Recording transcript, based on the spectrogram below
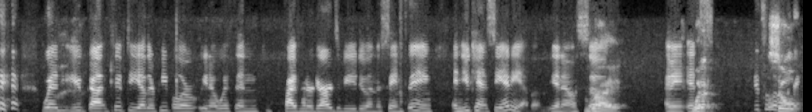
when you've got 50 other people or you know within 500 yards of you doing the same thing and you can't see any of them you know so right. i mean it's What it's a little so crazy.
